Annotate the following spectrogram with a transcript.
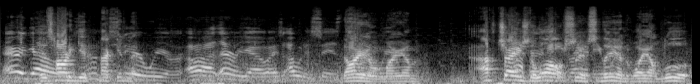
There he goes. It's hard to get On back the in steer there. wheel. All right, there we go. As Otis says. the steer Damn, wheel. man. I've changed a lot since then, the way I look.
